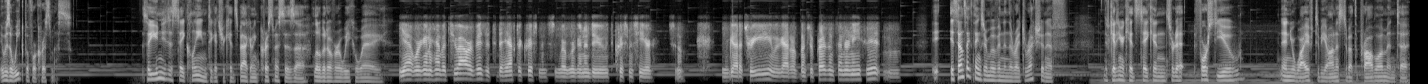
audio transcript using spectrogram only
it was a week before Christmas. So you need to stay clean to get your kids back. I mean, Christmas is a little bit over a week away. Yeah, we're going to have a two hour visit the day after Christmas where we're going to do Christmas here. So we've got a tree and we've got a bunch of presents underneath it. It, it sounds like things are moving in the right direction. If if getting your kids taken sort of forced you and your wife to be honest about the problem and to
